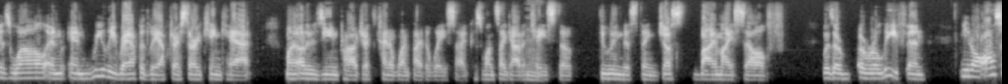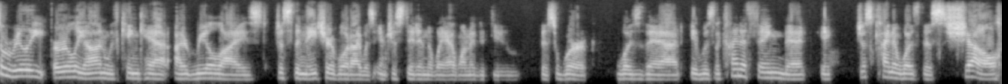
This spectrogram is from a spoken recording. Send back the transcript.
as well. And, and really rapidly after I started King Cat, my other zine projects kind of went by the wayside because once I got a Mm. taste of doing this thing just by myself was a, a relief. And you know, also really early on with King Cat, I realized just the nature of what I was interested in, the way I wanted to do this work, was that it was the kind of thing that it just kind of was this shell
